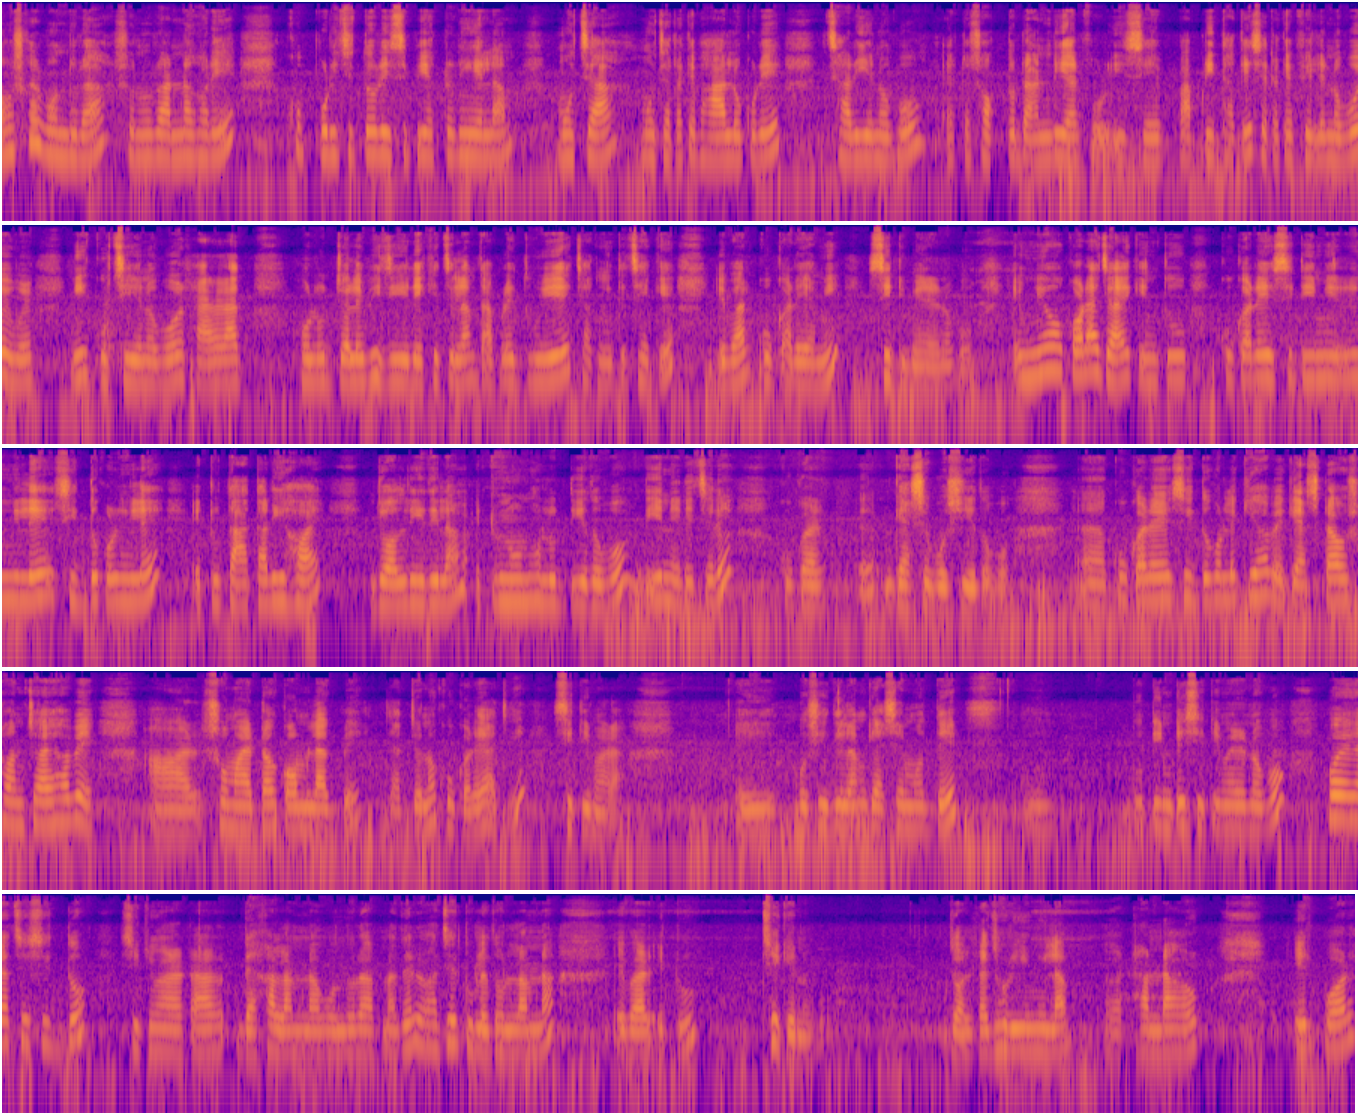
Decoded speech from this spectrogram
নমস্কার বন্ধুরা সোনুর রান্নাঘরে খুব পরিচিত রেসিপি একটা নিয়ে এলাম। মোচা, মোচাটাকে ভালো করে ছাড়িয়ে নেব। একটা শক্ত ডান্ডি আর সে পাপড়ি থাকে সেটাকে ফেলে নেব এবার নিয়ে কুচিয়ে নেব। সারা রাত হলুদ জলে ভিজিয়ে রেখেছিলাম, তারপরে ধুয়ে ছাঁকনিতে ছেঁকে এবার কুকারে আমি সিটি মেরে নেব। এমনিও করা যায়, কিন্তু কুকারে সিটি মেরে নিলে, সিদ্ধ করে নিলে একটু তাড়াতাড়ি হয়। জল দিয়ে দিলাম, একটু নুন হলুদ দিয়ে দেবো, দিয়ে নেড়ে চেড়ে কুকার গ্যাসে বসিয়ে দেবো। কুকারে সিদ্ধ করলে কি হবে? গ্যাসটাও সঞ্চয় হবে আর সময়টাও কম লাগবে, যার জন্য কুকারে আজকে সিটি মারা। এই বসিয়ে দিলাম গ্যাসের মধ্যে। তিনটে সিটি মেরে নেব। হয়ে গেছে সিদ্ধ। সিটি মারাটা আর দেখালাম না বন্ধুরা আপনাদের, মাঝে তুলে ধরলাম না। এবার একটু ছেঁকে নেব। জলটা ঝরিয়ে নিলাম, এবার ঠান্ডা হোক। এরপর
